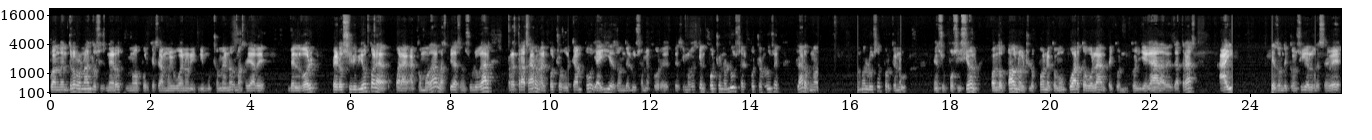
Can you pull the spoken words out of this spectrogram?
Cuando entró Ronaldo Cisneros, no porque sea muy bueno ni, mucho menos, más allá de, del gol, pero sirvió para, para acomodar las piezas en su lugar, retrasaron al Pocho del campo y ahí es donde luce mejor. Decimos, es que el Pocho no luce, el Pocho luce. Claro, no, no luce porque no en su posición. Cuando Paunovic lo pone como un cuarto volante con, con llegada desde atrás, ahí es donde consigue lo que se ve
